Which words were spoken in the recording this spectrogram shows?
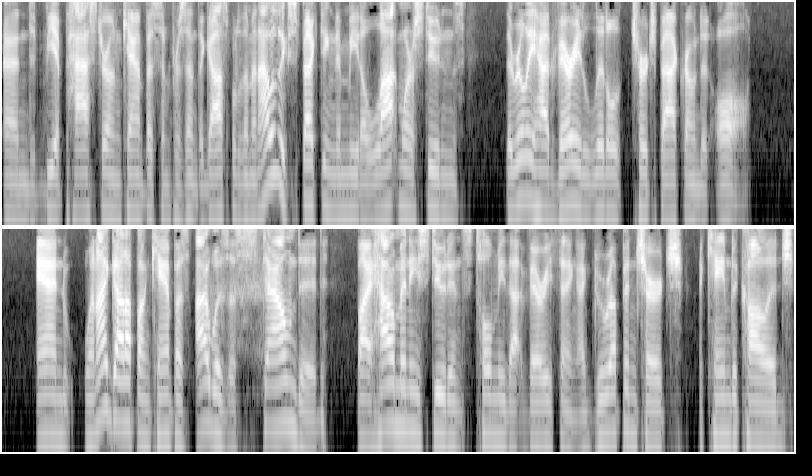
and be a pastor on campus and present the gospel to them. And I was expecting to meet a lot more students that really had very little church background at all. And when I got up on campus, I was astounded by how many students told me that very thing. I grew up in church, I came to college,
